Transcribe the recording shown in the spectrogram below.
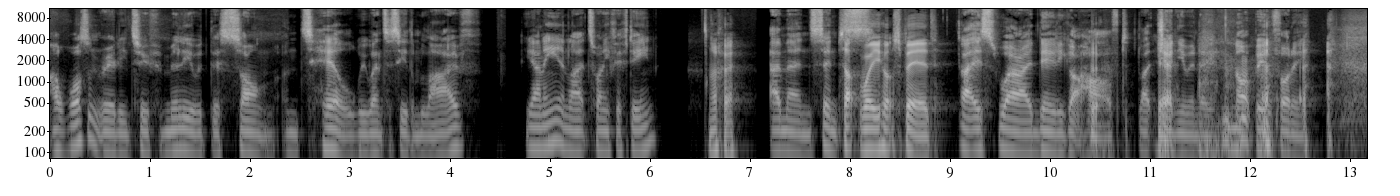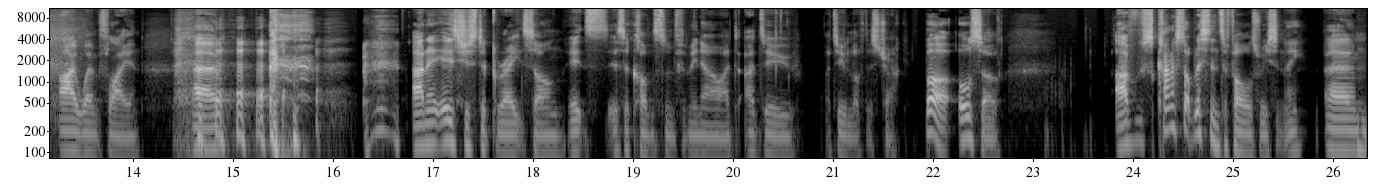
I wasn't really too familiar with this song until we went to see them live, Yanni, in like 2015. Okay. And then since Is that where you got speared? That is where I nearly got halved. Like Yeah. genuinely, not being funny. I went flying. Um, and it is just a great song. It's it's a constant for me now. I, d- I do I do love this track. But also, I've kind of stopped listening to Foals recently. Um, Hmm.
